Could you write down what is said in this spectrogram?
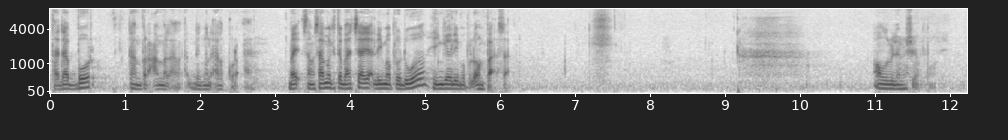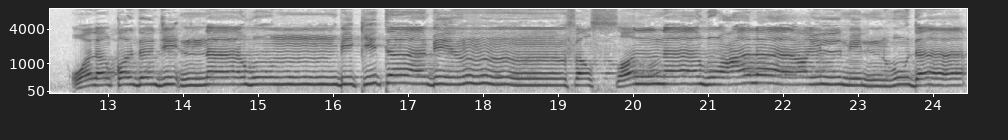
tadabbur dan beramal dengan Al-Quran. Baik, sama-sama kita baca ayat 52 hingga 54 Ustaz. أعوذ بالله من الشيطان. ولقد جئناهم بكتاب فصلناه على علم هدى.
